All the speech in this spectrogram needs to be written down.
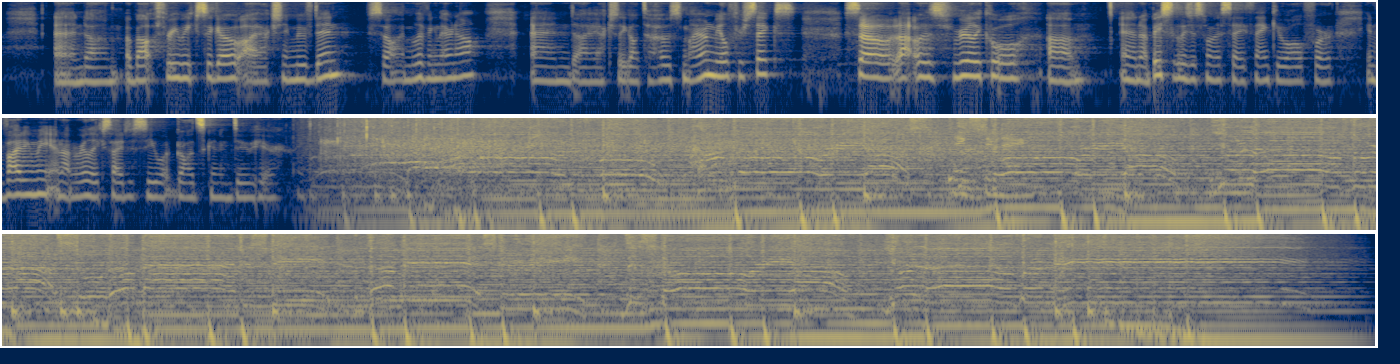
And um, about three weeks ago, I actually moved in, so I'm living there now. And I actually got to host my own meal for six. So that was really cool. Um, and I basically just want to say thank you all for inviting me, and I'm really excited to see what God's going to do here. Thanks, eh? Suné.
